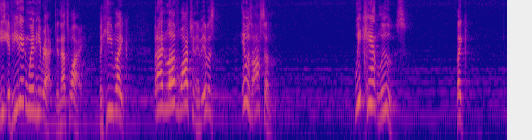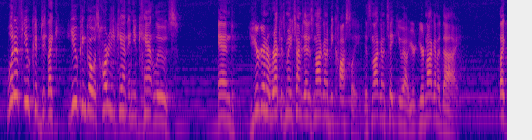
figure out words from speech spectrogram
he, if he didn't win, he wrecked, and that's why. But he like, but I love watching him. It was it was awesome. We can't lose. Like, what if you could do, like you can go as hard as you can and you can't lose, and you're going to wreck as many times and it's not going to be costly. It's not going to take you out. You're, you're not going to die. Like,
